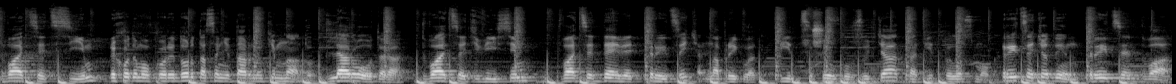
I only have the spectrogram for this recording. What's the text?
27. Приходимо в коридор та санітарну кімнату. Для роутера 28, 29, 30, наприклад, під сушилку взуття та під пилосмок. 31, 32.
